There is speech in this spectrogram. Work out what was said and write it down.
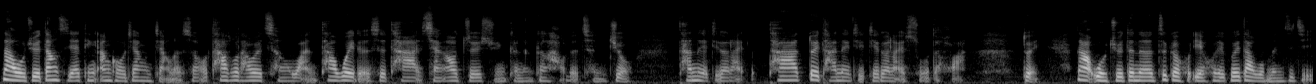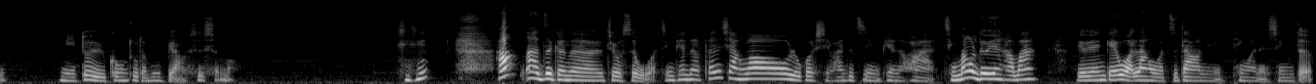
那我觉得当时在听 uncle 这样讲的时候，他说他会撑完，他为的是他想要追寻可能更好的成就。他那个阶段来，他对他那阶阶段来说的话，对。那我觉得呢，这个也回归到我们自己，你对于工作的目标是什么？哼 哼好，那这个呢，就是我今天的分享喽。如果喜欢这支影片的话，请帮我留言好吗？留言给我，让我知道你听完的心得。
